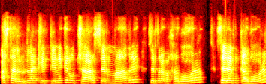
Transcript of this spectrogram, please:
hasta la que tiene que luchar, ser madre, ser trabajadora, ser educadora,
